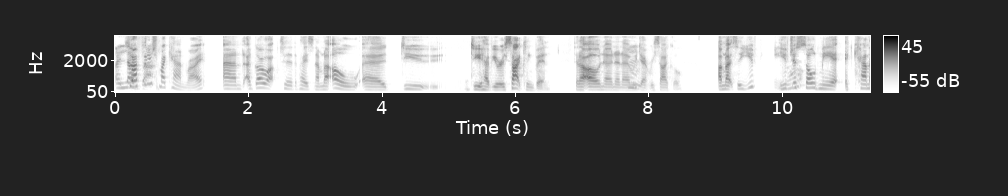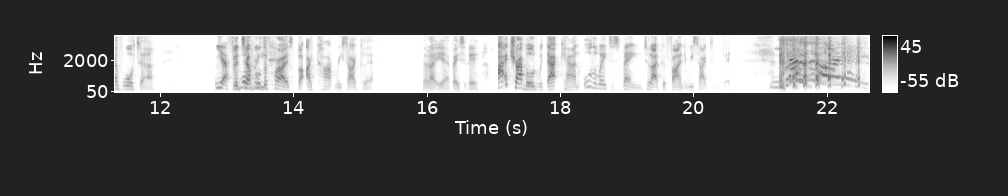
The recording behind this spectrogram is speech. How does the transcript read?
I love so i that. finished my can right and i go up to the place and i'm like oh uh, do you do you have your recycling bin they're like oh no no no we Hmm. don't recycle i'm like so you've you've just sold me a, a can of water Yeah. for what double the price, but I can't recycle it. They're like, yeah, basically. I traveled with that can all the way to Spain till I could find a recycling bin. Yes, sorry.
